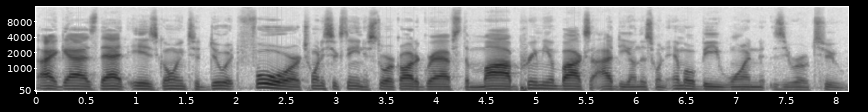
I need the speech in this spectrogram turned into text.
All right, guys, that is going to do it for 2016 Historic Autographs, the Mob Premium Box ID on this one, MOB 102.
